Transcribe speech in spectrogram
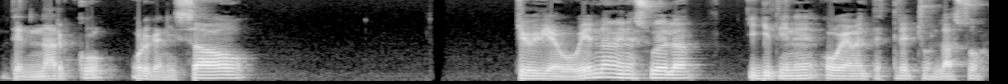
del narco organizado que hoy día gobierna Venezuela y que tiene obviamente estrechos lazos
